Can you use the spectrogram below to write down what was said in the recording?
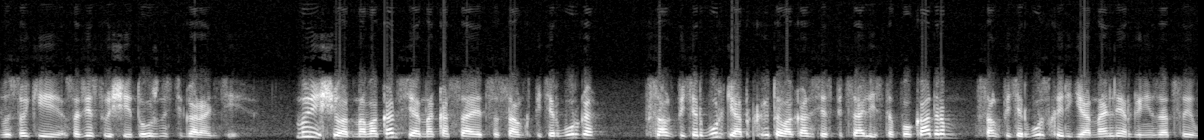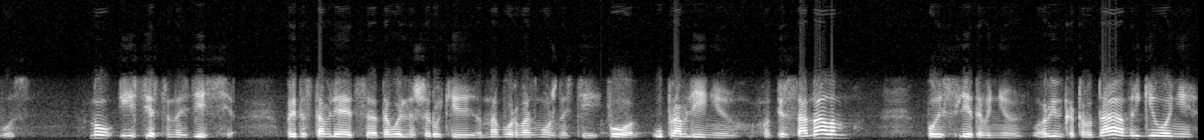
высокие соответствующие должности гарантии. Ну и еще одна вакансия, она касается Санкт-Петербурга. В Санкт-Петербурге открыта вакансия специалиста по кадрам в Санкт-Петербургской региональной организации ВОЗ. Ну, естественно, здесь предоставляется довольно широкий набор возможностей по управлению персоналом, по исследованию рынка труда в регионе,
